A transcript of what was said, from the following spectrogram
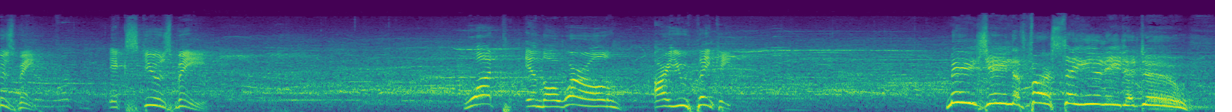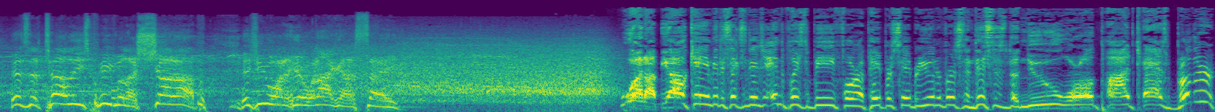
Excuse me. Excuse me. What in the world are you thinking? Me, Gene, the first thing you need to do is to tell these people to shut up if you want to hear what I gotta say. What up, y'all? KMB the Sexy Ninja in the place to be for a Paper Saber universe, and this is the New World Podcast, brother.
